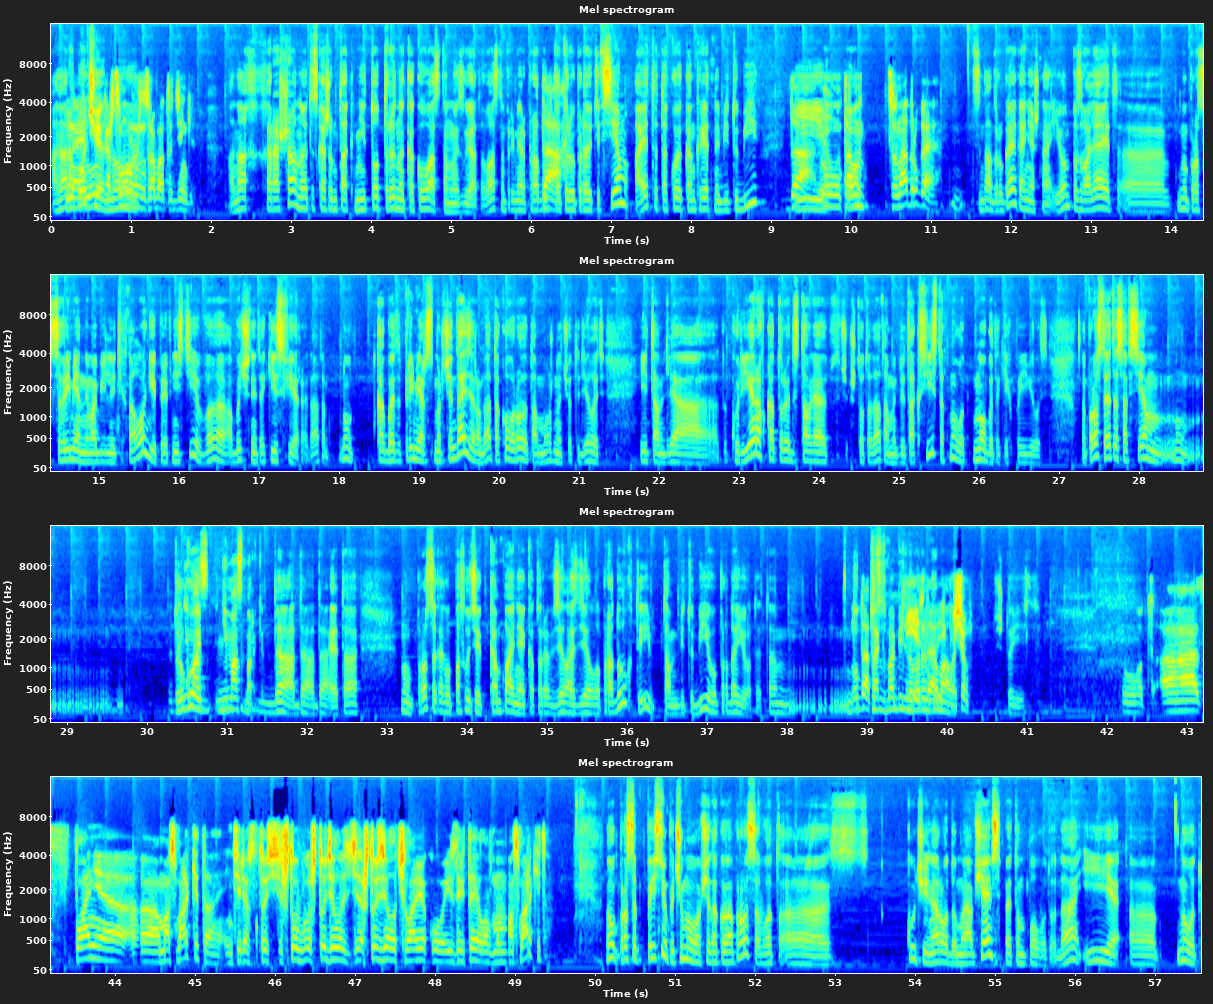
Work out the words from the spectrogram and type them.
Она И на ней, рабочая, мне кажется, но можно зарабатывать деньги. она хороша, но это, скажем так, не тот рынок, как у вас, на мой взгляд. У вас, например, продукт, Да. который вы продаете всем, а это такой конкретно B2B. Да, и ну там он цена другая. цена другая, конечно, и он позволяет, э, ну, просто современные мобильные технологии привнести в обычные такие сферы, да, там, ну, как бы этот пример с мерчендайзером, да, такого рода там можно что-то делать и там для курьеров, которые доставляют что-то, да, там и для таксистов, ну, вот много таких появилось. Но просто это совсем, ну, Это Другой- Не масс- не масс-маркет. да, да, да, это Ну, просто, как бы, по сути, компания, которая взяла, сделала продукт и там B2B его продает. Это, ну, да, так с мобильного есть, рынка да, мало причем- что есть. Вот. А в плане э, масс-маркета интересно, то есть что, что, делать, что сделать человеку из ритейла в масс-маркете? Ну, просто поясню, почему вообще такой вопрос. Вот э, с кучей народу мы общаемся по этому поводу, да, и, э, ну, вот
